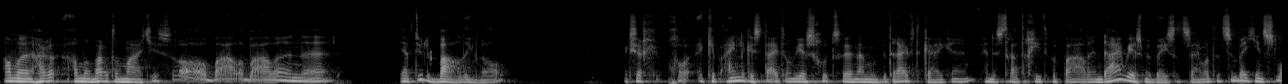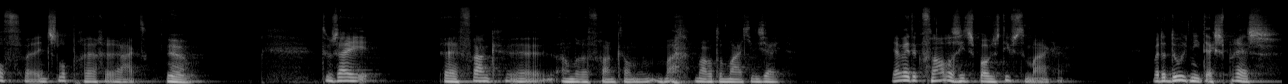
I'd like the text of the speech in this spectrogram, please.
al mijn, marathonmaatjes, oh, balen, balen. En uh, ja, natuurlijk baalde ik wel. Ik zeg, goh, ik heb eindelijk eens tijd om weer eens goed uh, naar mijn bedrijf te kijken en de strategie te bepalen en daar weer eens mee bezig te zijn, want het is een beetje in, slof, uh, in het slop geraakt. Ja. Toen zei Frank, andere Frank dan, marathonmaatje, die zei, Jij weet ook van alles iets positiefs te maken. Maar dat doe ik niet expres.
